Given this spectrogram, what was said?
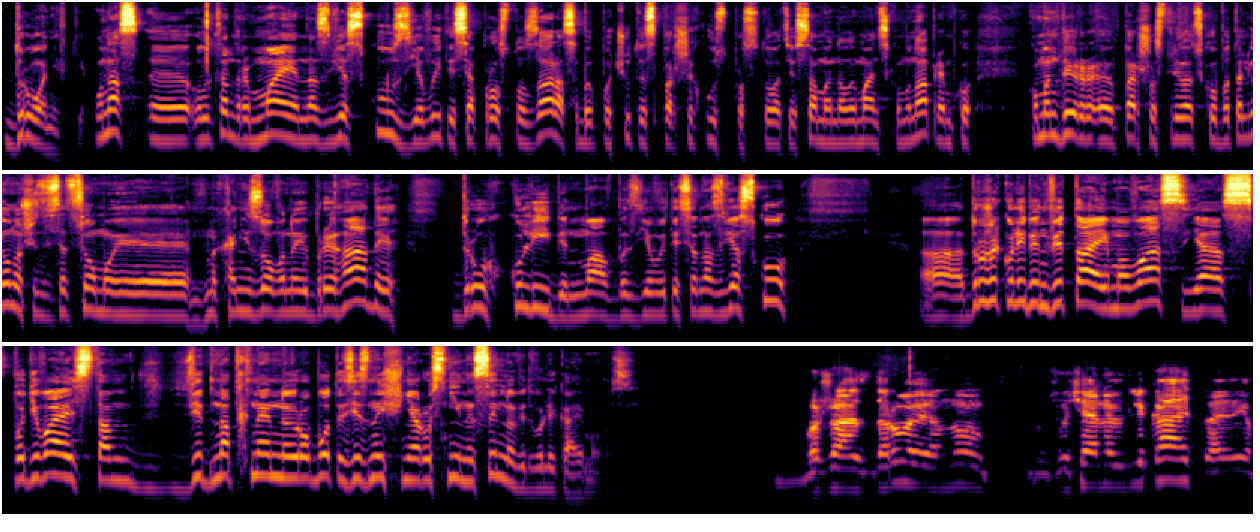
дронівки. У нас е, Олександр має на зв'язку з'явитися просто зараз, аби почути з перших уст про ситуацію саме на Лиманському напрямку. Командир е, першого стрілецького батальйону 67-ї механізованої бригади, друг Кулібін, мав би з'явитися на зв'язку. Е, Друже Кулібін, вітаємо вас. Я сподіваюся, там від натхненної роботи зі знищення русні не сильно відволікаємо вас. Бажаю здоров'я. Ну, звичайно, відлікають, а я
